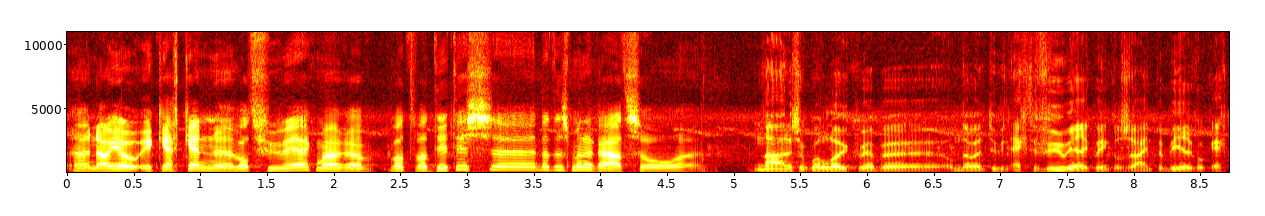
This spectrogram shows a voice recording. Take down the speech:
Uh, nou Jo, ik herken wat vuurwerk, maar wat, wat dit is, dat is me een raadsel. Nou, dat is ook wel leuk. We hebben, omdat we natuurlijk een echte vuurwerkwinkel zijn, probeer ik ook echt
